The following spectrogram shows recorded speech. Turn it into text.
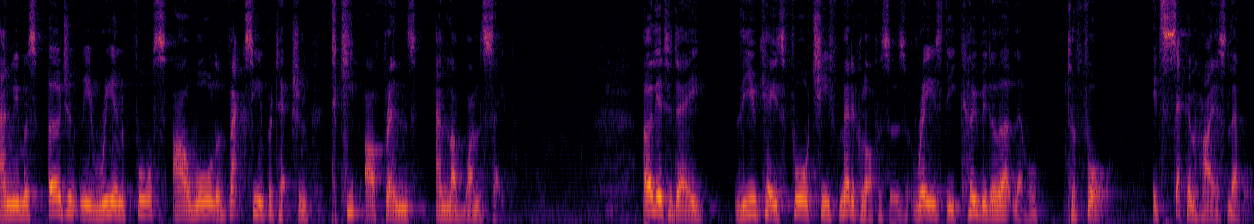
and we must urgently reinforce our wall of vaccine protection to keep our friends and loved ones safe. Earlier today, the UK's four chief medical officers raised the COVID alert level to four, its second highest level,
